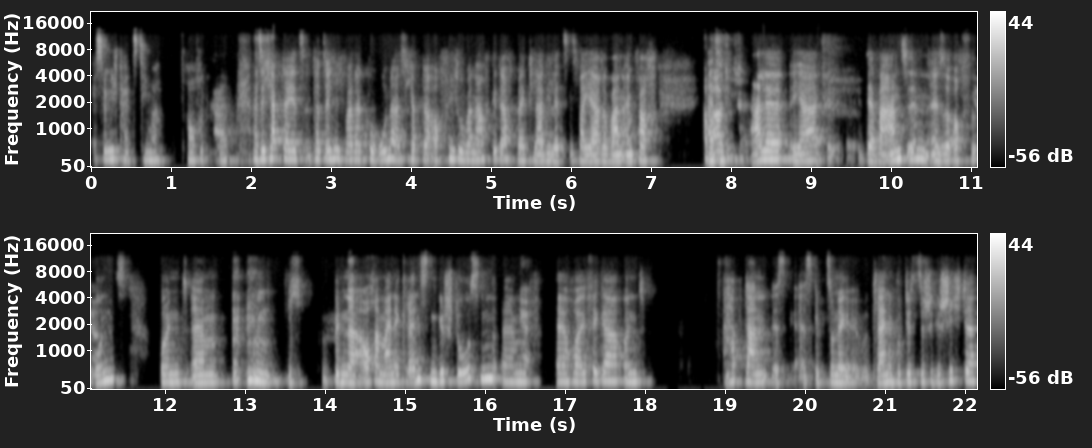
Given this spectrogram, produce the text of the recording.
Persönlichkeitsthema. Auch. Total. Also ich habe da jetzt, tatsächlich war da Corona, also ich habe da auch viel drüber nachgedacht, weil klar, die letzten zwei Jahre waren einfach also alle, ja, der Wahnsinn, also auch für ja. uns. Und ähm, ich bin da auch an meine Grenzen gestoßen. Ähm, ja. Äh, häufiger und habe dann, es, es gibt so eine kleine buddhistische Geschichte,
